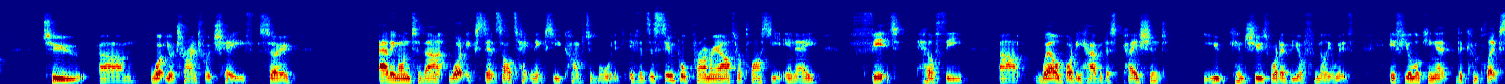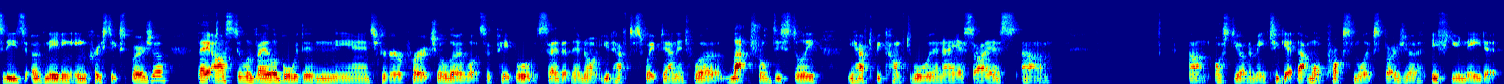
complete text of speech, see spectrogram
to um, what you're trying to achieve. So, adding on to that, what extensile techniques are you comfortable with? If it's a simple primary arthroplasty in a fit, healthy, uh, well body habitus patient, you can choose whatever you're familiar with. If you're looking at the complexities of needing increased exposure, they are still available within the anterior approach, although lots of people say that they're not. You'd have to sweep down into a lateral distally. You have to be comfortable with an ASIS um, um, osteotomy to get that more proximal exposure if you need it.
